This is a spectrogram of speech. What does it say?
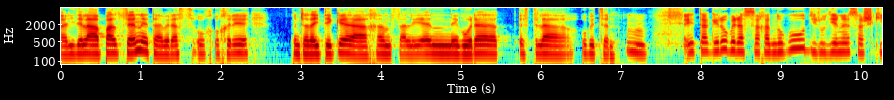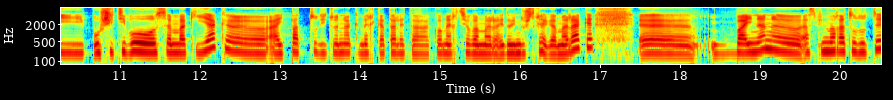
ari dela apaltzen eta beraz hori pentsa daiteke ahantzaleen negora ez dela hobetzen. Mm. Eta gero beraz zagan dugu, dirudienez aski positibo zenbakiak, uh, aipatu dituenak merkatal eta komertzio gamara edo industria gamarak, uh, baina uh, azpimarratu dute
